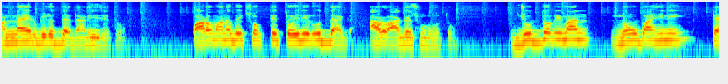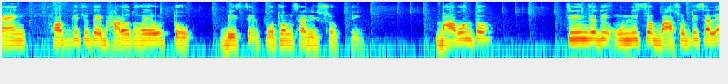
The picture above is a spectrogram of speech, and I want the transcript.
অন্যায়ের বিরুদ্ধে দাঁড়িয়ে যেত। পারমাণবিক শক্তির তৈরির উদ্যোগ আরও আগে শুরু হতো। যুদ্ধ বিমান, নৌবাহিনী, ট্যাঙ্ক সব কিছুতেই ভারত হয়ে উঠত বিশ্বের প্রথম সারির শক্তি। ভাবুন তো চীন যদি উনিশশো বাষট্টি সালে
